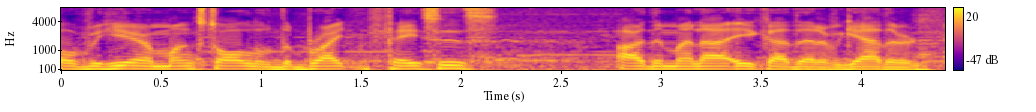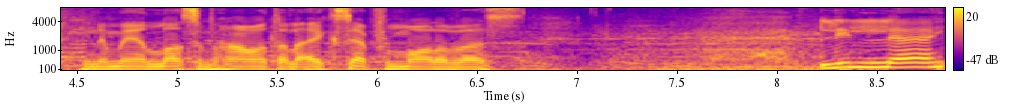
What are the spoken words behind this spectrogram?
over here amongst all of the bright faces are the malaika that have gathered. You know, may Allah subhanahu wa ta'ala accept from all of us. لله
